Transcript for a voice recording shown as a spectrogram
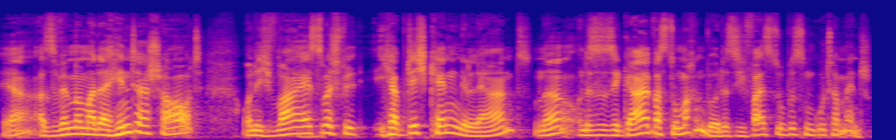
Ja? Also wenn man mal dahinter schaut und ich weiß, zum Beispiel, ich habe dich kennengelernt, ne? Und es ist egal, was du machen würdest. Ich weiß, du bist ein guter Mensch.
